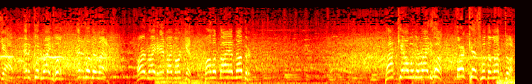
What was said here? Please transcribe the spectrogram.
Pacquiao, and a good right hook, and another left. Hard right hand by Marquez, followed by another. Pacquiao with a right hook, Marquez with a left hook.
